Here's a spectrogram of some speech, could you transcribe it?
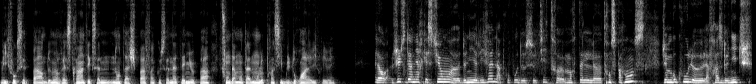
mais il faut que cette part demeure restreinte et que ça n'entache pas, enfin que ça n'atteigne pas fondamentalement le principe du droit à la vie privée. Alors, juste dernière question, euh, Denis Oliven, à propos de ce titre euh, Mortelle Transparence. J'aime beaucoup la phrase de Nietzsche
